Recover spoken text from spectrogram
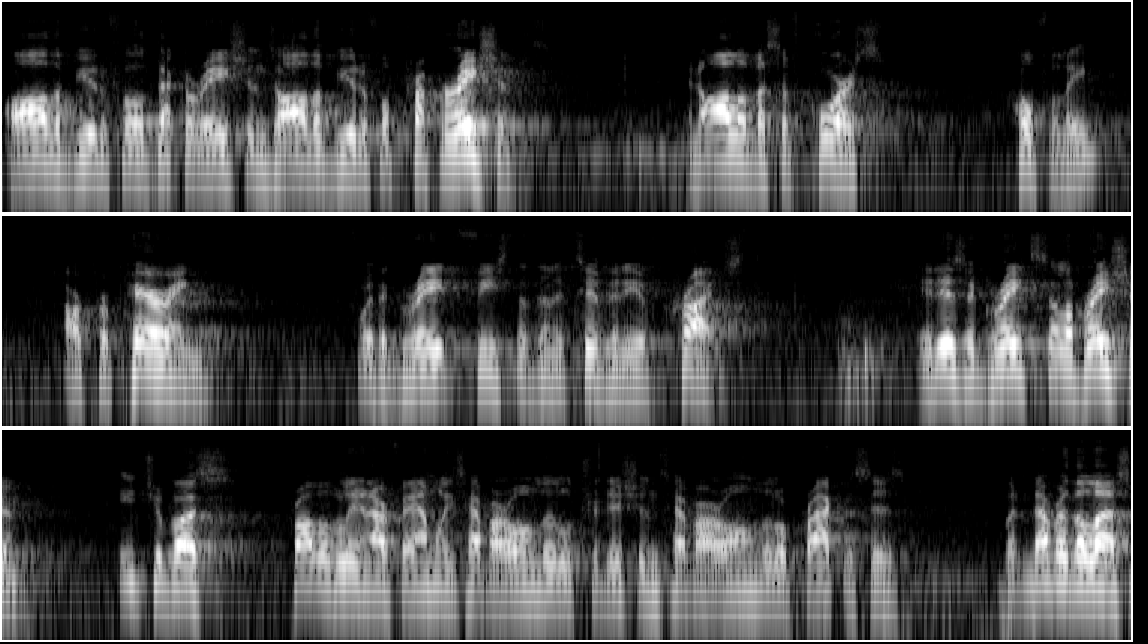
all the beautiful decorations, all the beautiful preparations. And all of us, of course, hopefully, are preparing for the great feast of the Nativity of Christ. It is a great celebration. Each of us, probably in our families, have our own little traditions, have our own little practices, but nevertheless,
